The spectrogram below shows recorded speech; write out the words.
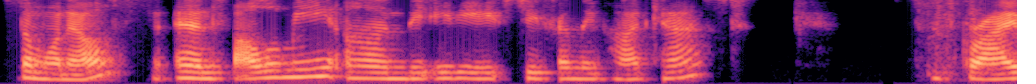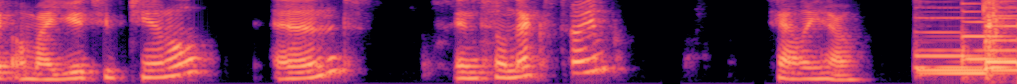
someone else and follow me on the ADHD Friendly Podcast. Subscribe on my YouTube channel. And until next time, tally ho.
